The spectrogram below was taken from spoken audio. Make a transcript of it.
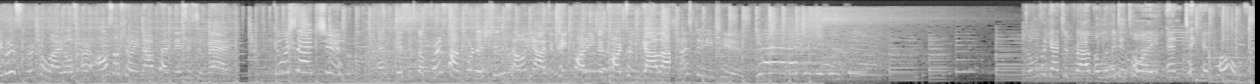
Vigorous virtual idols are also showing up at this event. 给我下去! And this is the first time for the Shen Xiaoya to take part in the cartoon gala. Nice to meet you. Yeah, nice to meet you too. Don't forget to grab a limited toy and take it home.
